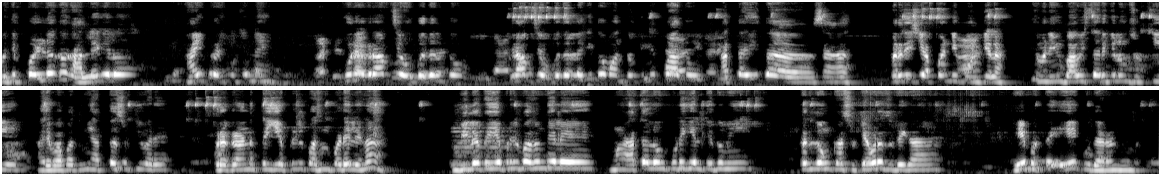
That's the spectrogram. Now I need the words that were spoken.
मग ते पडलं का घाललं गेलं? हाही प्रश्न नाही. पुन्हा ग्रामसेवक बदलतो. ग्रामसेवक बदलला की तो म्हणतो की मी पाहतो. आता एक परदेशी आपण फोन केला. ते म्हणे मी बावीस तारखेला सुट्टी आहे. अरे बाबा तुम्ही आता सुट्टीवर आहे. प्रकरण तर एप्रिलपासून पडेल ना. बिल तर एप्रिलपासून दिले. मग आता लोक कुठे गेलते तुम्ही? तर लोक का सुट्ट्यावरच होते का? हे फक्त एक उदाहरण मी म्हटलं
